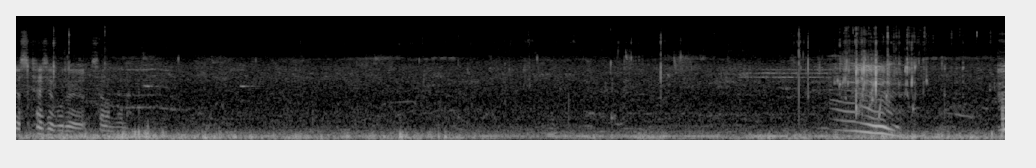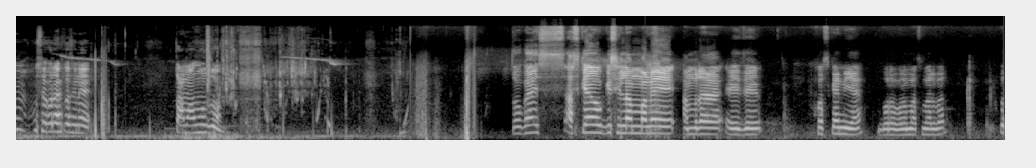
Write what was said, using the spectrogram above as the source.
পেঁয়াজ খাইছে জানা করে আসতেছে না। তামাম ওজন। তো গাইস আজকেও গেছিলাম মানে আমরা এই যে ফসকা নিয়ে বড় বড় মাছ মারবার। তো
